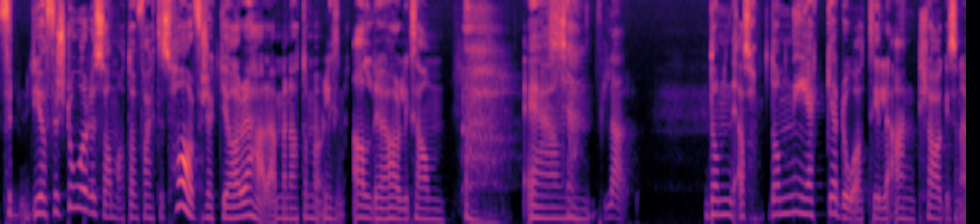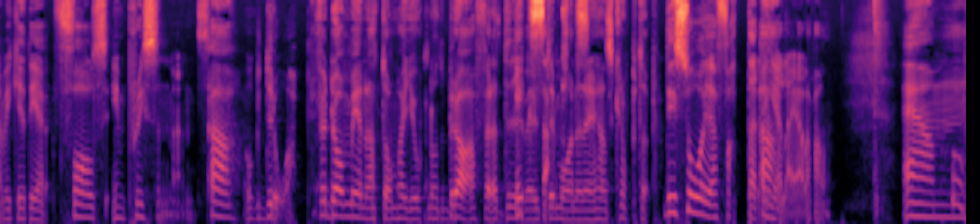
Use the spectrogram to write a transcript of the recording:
för jag förstår det som att de faktiskt har försökt göra det här, men att de liksom aldrig har liksom... ehm, Jävlar. de, alltså, de nekar då till anklagelserna, vilket är false imprisonment Ja. och dråp. För de menar att de har gjort något bra för att driva Exakt. ut demonerna i hans kropp typ. Det är så jag fattar det Ja. hela i alla fall. Ehm,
